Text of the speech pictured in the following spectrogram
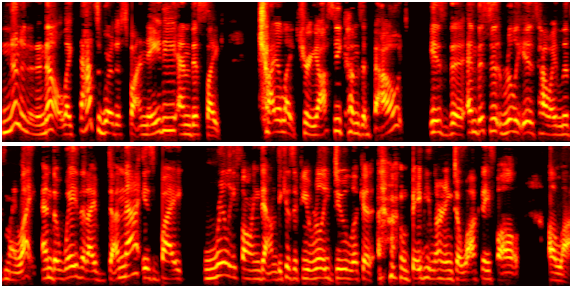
No, no, no, no, no. Like that's where the spontaneity and this like childlike curiosity comes about is the, and this is, really is how I live my life. And the way that I've done that is by really falling down because if you really do look at baby learning to walk, they fall a lot.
